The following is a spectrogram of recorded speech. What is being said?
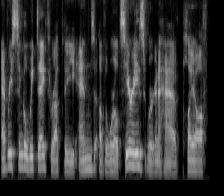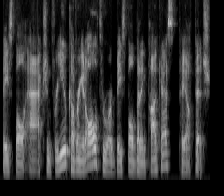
every single weekday throughout the end of the World Series. We're going to have playoff baseball action for you, covering it all through our baseball betting podcast, Payoff Pitch.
